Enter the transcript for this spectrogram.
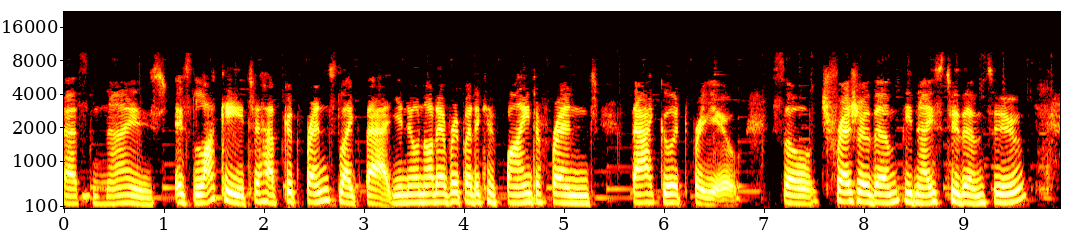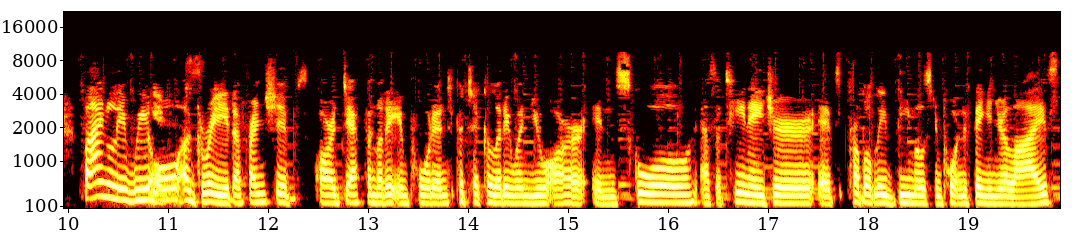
That's nice. It's lucky to have good friends like that. You know, not everybody can find a friend that good for you. So treasure them, be nice to them too. Finally, we yes. all agree that friendships are definitely important, particularly when you are in school as a teenager. It's probably the most important thing in your lives.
